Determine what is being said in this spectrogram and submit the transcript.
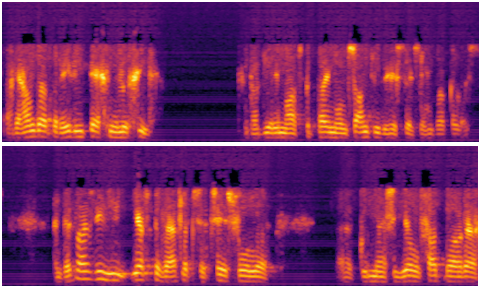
Roundup Ready tegnologie wat deur die maatskappy Monsanto destyds ontwikkel is. En dit was die eerste werklik suksesvolle uh, kommersieel vatbare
